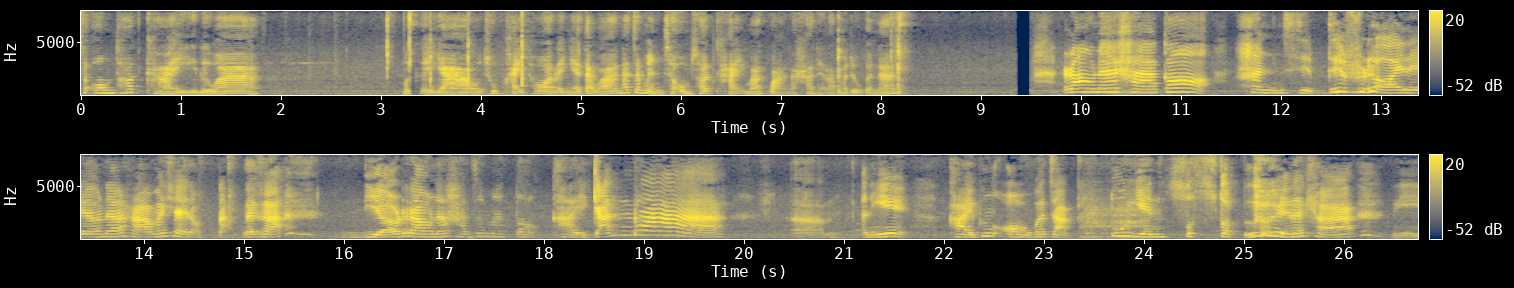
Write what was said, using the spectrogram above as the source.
ชะอมทอดไข่หรือว่า มะเขือยาวชุบไข่ทอดอะไรเงี้ยแต่ว่าน่าจะเหมือนชะอมทอดไข่มากกว่านะคะ เดี๋ยวเรามาดูกันนะ เรานะคะก็หั่นสิบเรียบร้อยแล้วนะคะ ไม่ใช่หรอกตัดนะคะ เดี๋ยวเรานะคะจะมาตอกไข่กันค่ะอ่าอันนี้ไข่เพิ่งออกมาจากตู้เย็นสดๆเลยนะคะ นี่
